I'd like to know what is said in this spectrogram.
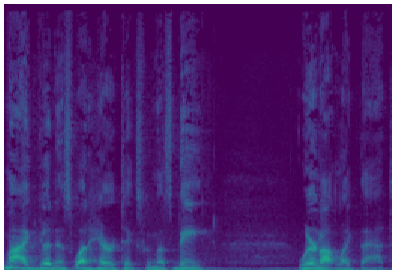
My goodness, what heretics we must be. We're not like that.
